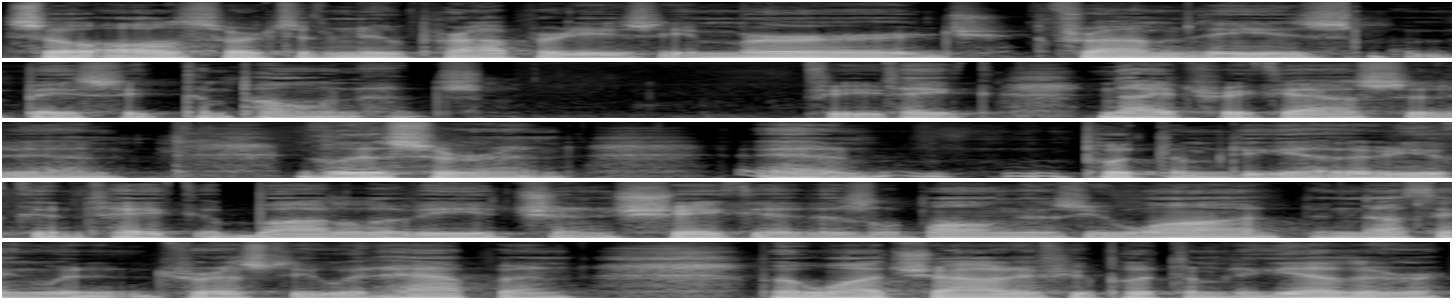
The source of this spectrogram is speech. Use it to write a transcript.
So all sorts of new properties emerge from these basic components. If you take nitric acid and glycerin and put them together, you can take a bottle of each and shake it as long as you want, and nothing interesting would happen. But watch out if you put them together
